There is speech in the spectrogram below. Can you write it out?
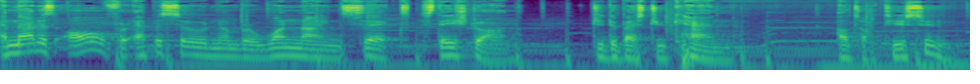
And that is all for episode number 196. Stay strong, do the best you can. I'll talk to you soon.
